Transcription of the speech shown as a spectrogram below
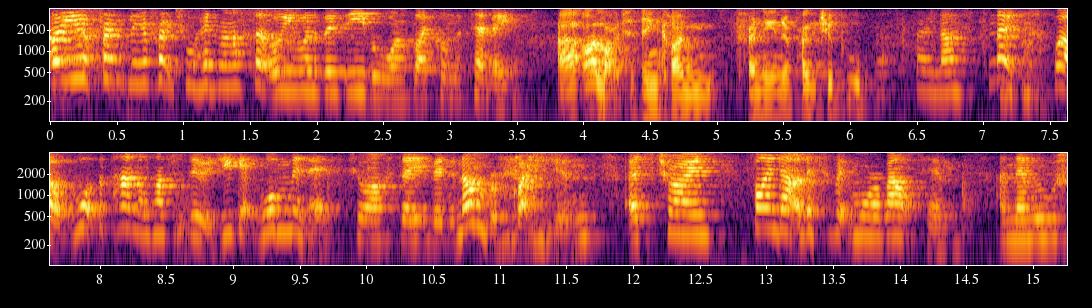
Are you a friendly, approachable headmaster, or are you one of those evil ones like on the telly? Uh, I like to think I'm friendly and approachable. That's very nice to know. Well, what the panel have to do is you get one minute to ask David a number of questions uh, to try and find out a little bit more about him, and then we will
